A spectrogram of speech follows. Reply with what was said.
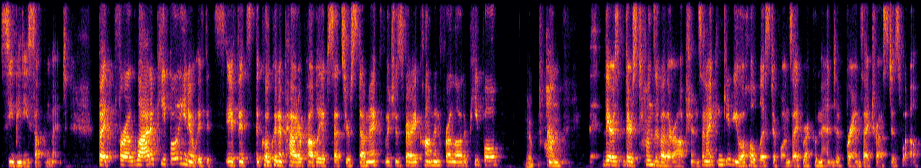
CBD supplement. But for a lot of people, you know, if it's if it's the coconut powder probably upsets your stomach, which is very common for a lot of people. Yep. Um, there's there's tons of other options and i can give you a whole list of ones i'd recommend of brands i trust as well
